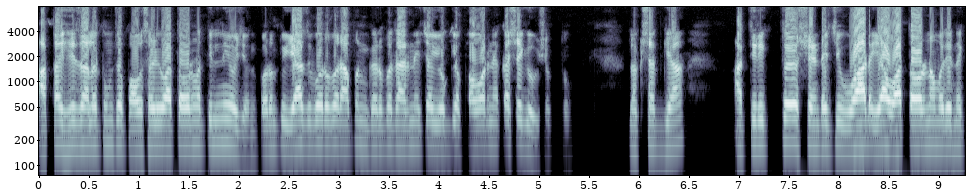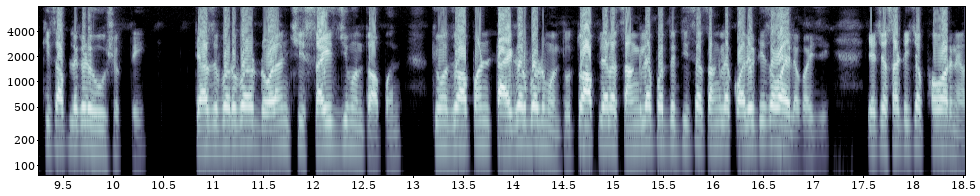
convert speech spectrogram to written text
आता हे झालं तुमचं पावसाळी वातावरणातील नियोजन परंतु याचबरोबर आपण गर्भधारणेच्या योग्य फवारण्या कशा घेऊ शकतो? लक्षात घ्या अतिरिक्त शेंड्याची वाढ या वातावरणामध्ये नक्कीच आपल्याकडे होऊ शकते. त्याचबरोबर डोळ्यांची साईज जी म्हणतो आपण किंवा जो आपण टायगर बर्ड म्हणतो तो आपल्याला चांगल्या पद्धतीचा चांगल्या क्वालिटीचा व्हायला पाहिजे. याच्यासाठीच्या फवारण्या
